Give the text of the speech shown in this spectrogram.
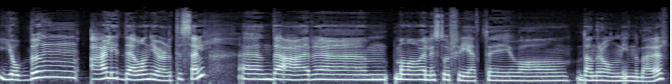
Jobben er litt det man gjør det til selv. Eh, det er eh, Man har veldig stor frihet i hva den rollen innebærer.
